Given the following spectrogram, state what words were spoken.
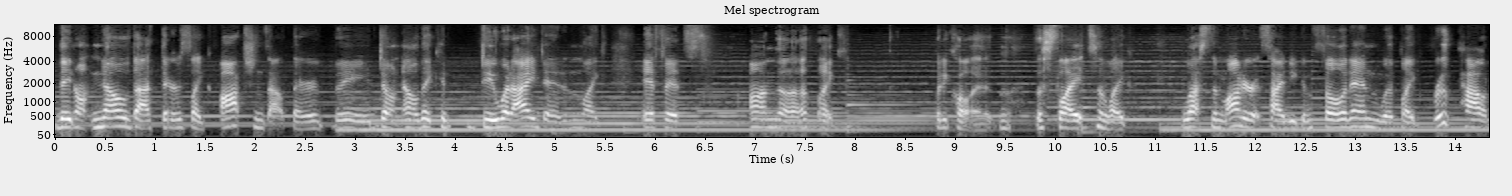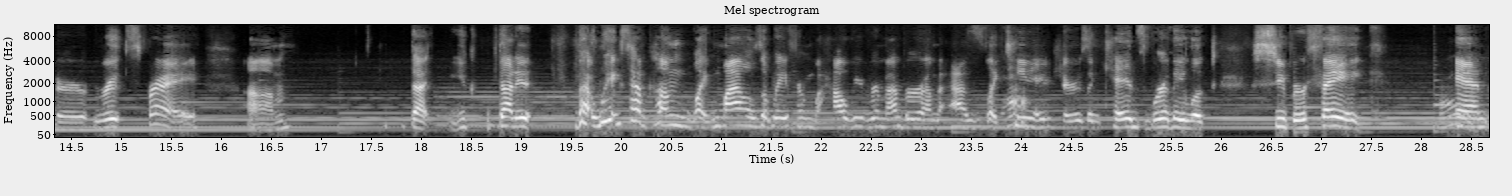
they don't know that there's like options out there. They don't know. They could do what i did and like if it's on the like what do you call it? The slight to like less than moderate side you can fill it in with like root powder root spray um that you that it that wigs have come like miles away from how we remember them as like yeah. teenagers and kids where they looked super fake right. and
